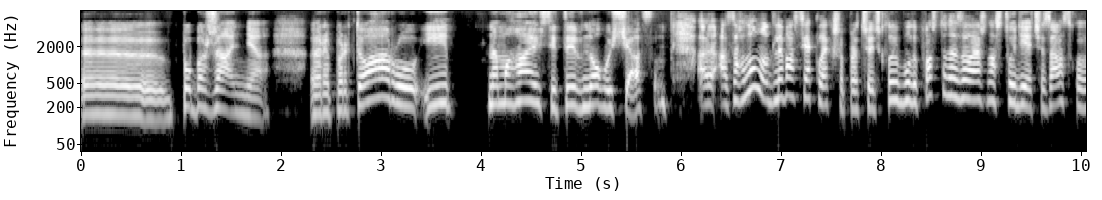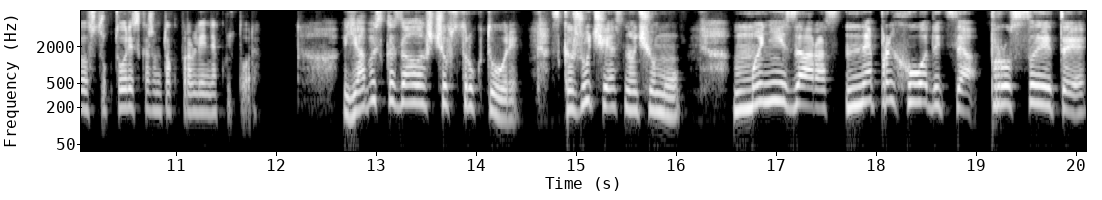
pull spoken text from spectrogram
е, побажання репертуару і намагаюся йти в ногу з часом. А, а загалом для вас як легше працюють? Коли ви були просто незалежна студія, чи зараз, коли ви в структурі, скажімо так, управління культури? Я би сказала, що в структурі. Скажу чесно, чому. Мені зараз не приходиться просити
